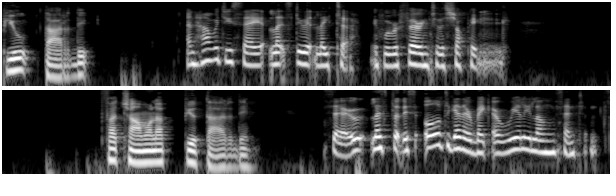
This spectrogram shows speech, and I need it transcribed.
Più tardi. And how would you say let's do it later if we're referring to the shopping? Facciamola più tardi. So let's put this all together and make a really long sentence.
